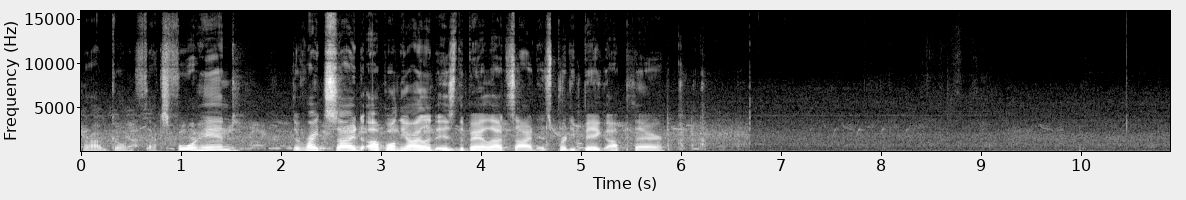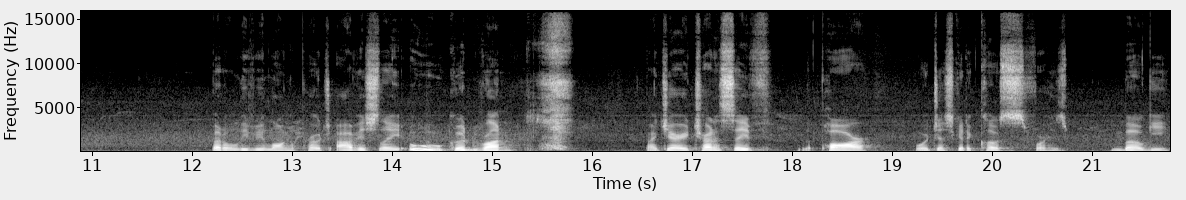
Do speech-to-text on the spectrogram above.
Rob going flex forehand. The right side up on the island is the bailout side. It's pretty big up there. But it'll leave you a long approach. Obviously, ooh, good run by Jerry, trying to save the par or just get it close for his bogey.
